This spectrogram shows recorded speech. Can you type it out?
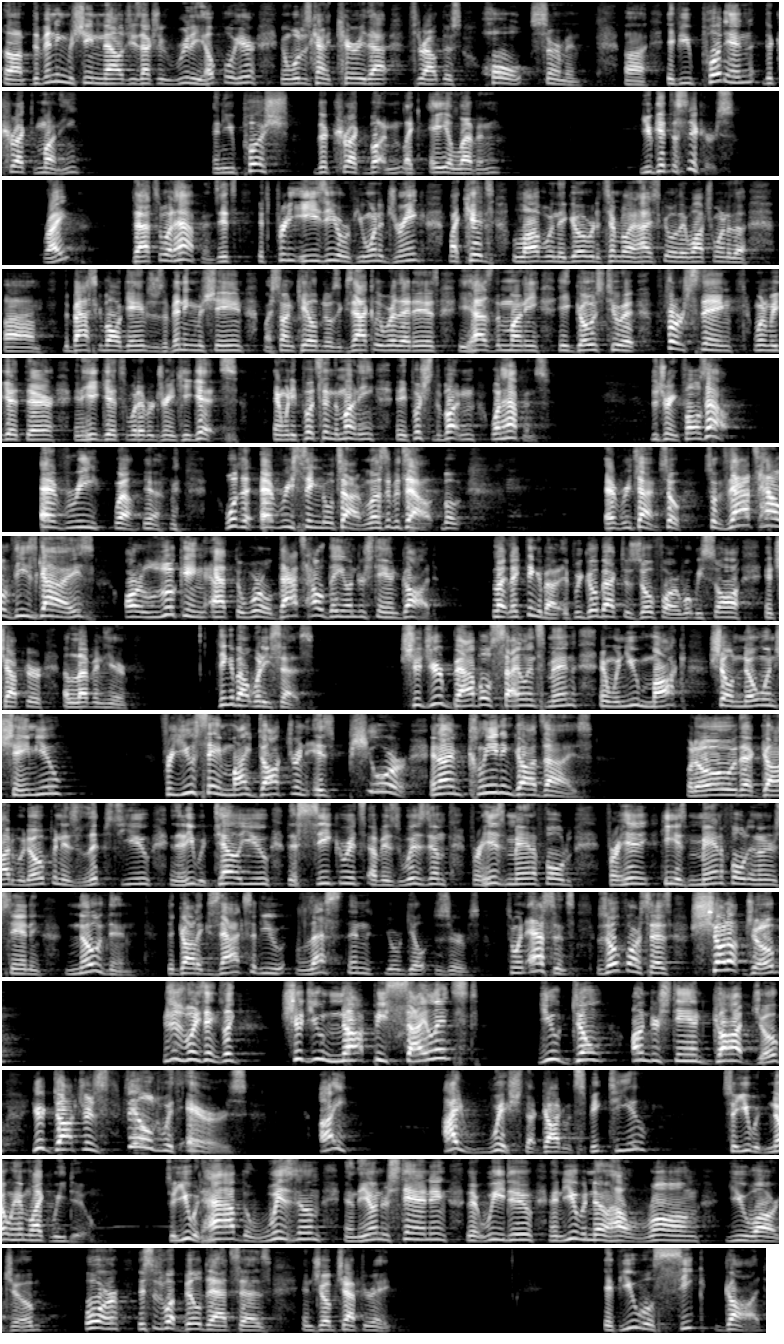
Uh, the vending machine analogy is actually really helpful here, and we'll just kind of carry that throughout this whole sermon. Uh, if you put in the correct money and you push the correct button, like A11, you get the Snickers, right? That's what happens. It's, it's pretty easy. Or if you want to drink, my kids love when they go over to Timberline High School, they watch one of the, um, the basketball games. There's a vending machine. My son Caleb knows exactly where that is. He has the money. He goes to it first thing when we get there, and he gets whatever drink he gets. And when he puts in the money and he pushes the button, what happens? The drink falls out. Every, well, yeah, we'll it every single time, unless if it's out. But every time. So, so that's how these guys are looking at the world. That's how they understand God. Like, like, think about it. If we go back to Zophar, what we saw in chapter 11 here, think about what he says. Should your babble silence men, and when you mock, shall no one shame you? For you say, My doctrine is pure, and I am clean in God's eyes. But oh, that God would open his lips to you and that he would tell you the secrets of his wisdom, for his manifold, for his, he is manifold in understanding. Know then that God exacts of you less than your guilt deserves. So, in essence, Zophar says, Shut up, Job. This is what he's saying. It's like, should you not be silenced? You don't understand God, Job. Your doctrine is filled with errors. I, I wish that God would speak to you so you would know him like we do. So you would have the wisdom and the understanding that we do, and you would know how wrong you are, Job. Or this is what Bildad says in Job chapter 8. If you will seek God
